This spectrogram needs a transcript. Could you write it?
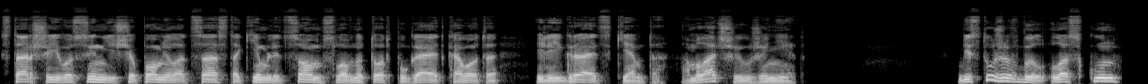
Старший его сын еще помнил отца с таким лицом, словно тот пугает кого-то или играет с кем-то, а младший уже нет. Бестужев был ласкун,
